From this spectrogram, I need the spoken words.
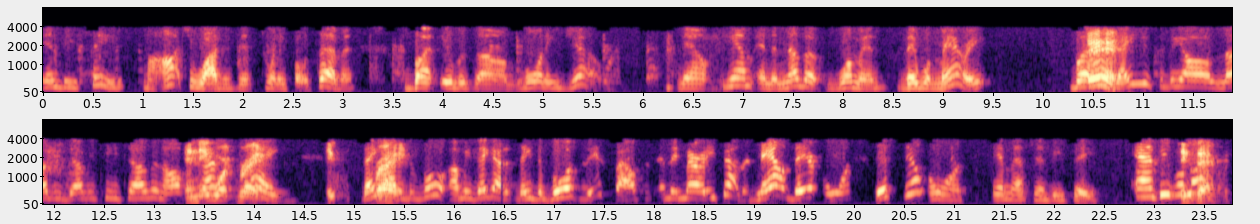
MSNBC. My aunt she watches it twenty four seven, but it was um Morning Joe. Now him and another woman, they were married, but Yeah. they used to be all lovey dovey to each other and all. And they right. Hey, It, they right. got a divorce. I mean, they got they divorced their spouses and they married each other. Now they're on. They're still on MSNBC, and people love Exactly. them.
